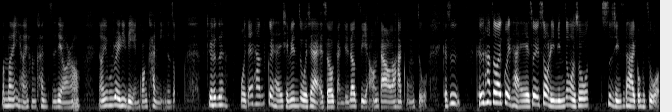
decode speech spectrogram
慢慢一行一行看资料，然后然后用锐利的眼光看你那种。就是我在他柜台前面坐下来的时候，感觉到自己好像打扰到他工作。可是可是他坐在柜台诶，所以受理民众的说事情是他的工作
